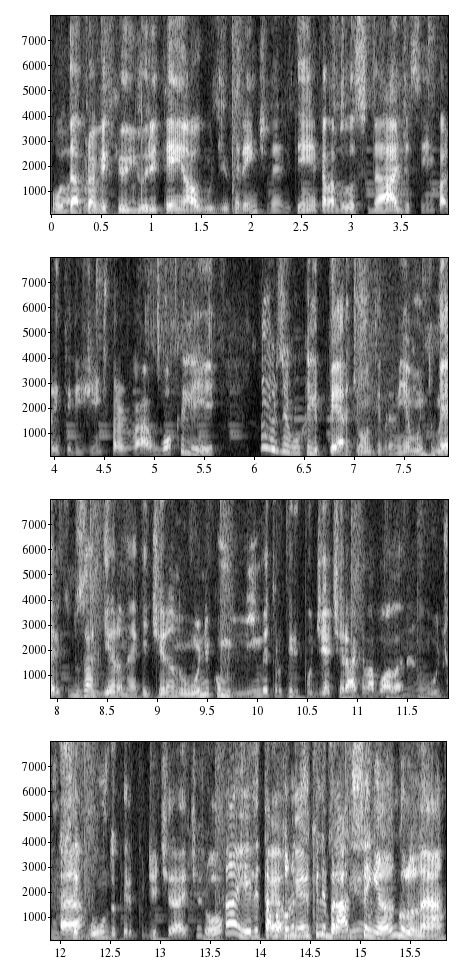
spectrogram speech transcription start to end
Ou dá pra ver que o Yuri tem algo diferente, né? Ele tem aquela velocidade, assim, um cara inteligente pra jogar. O gol que ele. Não vou dizer o gol que ele perde ontem, pra mim, é muito mérito do zagueiro, né? Que tira no único milímetro que ele podia tirar aquela bola, né? No último É. segundo que ele podia tirar, ele tirou. Ah, e ele tava É o todo do desequilibrado, sem né? ângulo, né?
